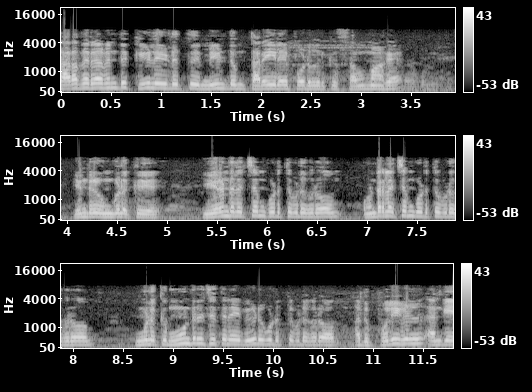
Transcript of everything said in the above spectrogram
தரதரவென்று கீழே இழுத்து மீண்டும் தரையிலே போடுவதற்கு சமமாக இன்று உங்களுக்கு இரண்டு லட்சம் கொடுத்து விடுகிறோம் ஒன்றரை லட்சம் கொடுத்து விடுகிறோம் உங்களுக்கு மூன்று லட்சத்திலே வீடு கொடுத்து விடுகிறோம் அது புலிகள் அங்கே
